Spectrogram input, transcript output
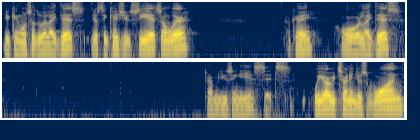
You can also do it like this, just in case you see it somewhere, okay? Or like this. I'm using ES6. We are returning just one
